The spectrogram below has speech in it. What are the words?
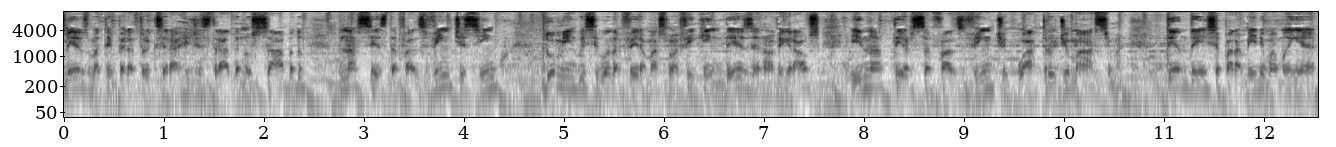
mesma temperatura que será registrada no sábado. Na sexta faz 25. Domingo e segunda-feira a máxima fica em 19 graus. E na terça faz 24 de máxima. Tendência para mínima amanhã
